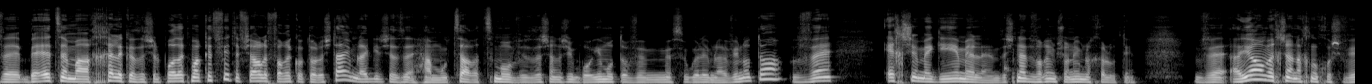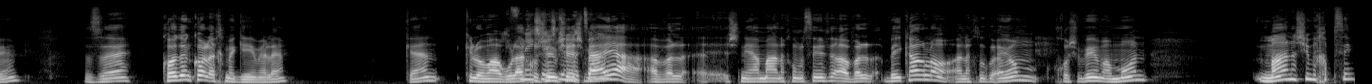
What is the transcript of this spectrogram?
ובעצם החלק הזה של product market fit אפשר לפרק אותו לשתיים, להגיד שזה המוצר עצמו וזה שאנשים רואים אותו ומסוגלים להבין אותו, ואיך שמגיעים אליהם, זה שני דברים שונים לחלוטין. והיום איך שאנחנו חושבים, זה קודם כל איך מגיעים אליהם, כן? כלומר, אולי חושבים שיש מוצר? בעיה, אבל אה, שנייה, מה אנחנו מנסים לעשות? אבל בעיקר לא, אנחנו היום חושבים המון מה אנשים מחפשים.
